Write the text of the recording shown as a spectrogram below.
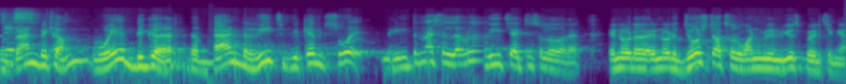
The Yes, brand become way bigger. The brand reach became so international level reach ஆயிடுச்சு சொல்ல வரேன் என்னோட என்னோட ஜோ ஸ்டாக்ஸ் ஒரு ஒன் மில்லியன் வியூஸ் போயிடுச்சுங்க.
